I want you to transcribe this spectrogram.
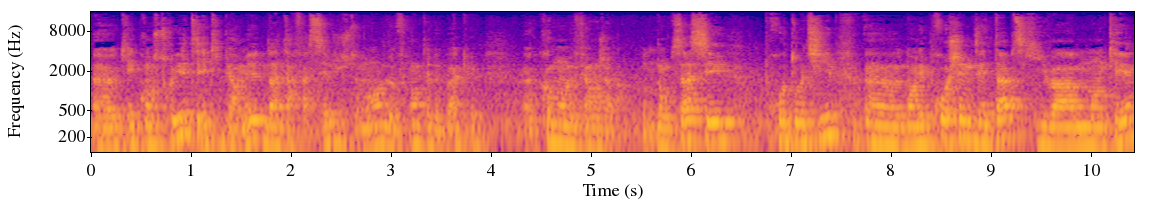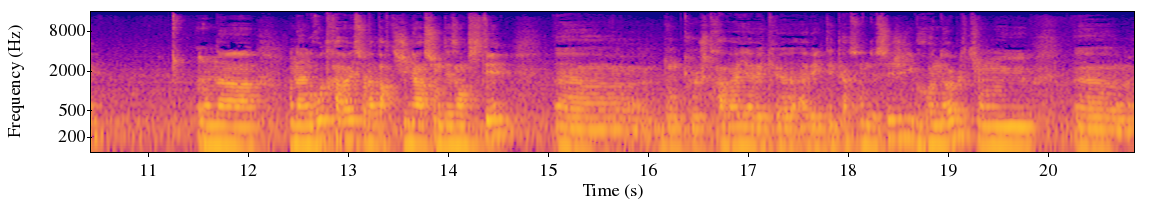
euh, qui est construite et qui permet d'interfacer justement le front et le back euh, comme on le fait en Java. Mm. Donc ça c'est prototype. dans les prochaines étapes, ce qui va manquer, on a, on a un gros travail sur la partie génération des entités. Donc je travaille avec, avec des personnes de CGI Grenoble qui ont eu euh,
